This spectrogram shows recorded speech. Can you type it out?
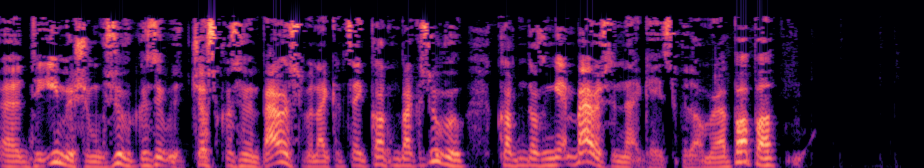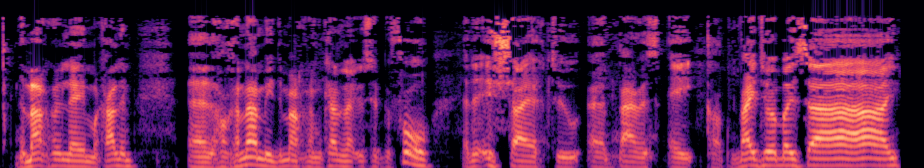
Uh, the imishum ksuvu, because it was just because of embarrassment, I could say cotton bakasuvu. Cotton doesn't get embarrassed in that case. Omer Papa, the Machlin Machalim, uh, Hachanami, the Machalim, like we said before, that it is shaykh to embarrass a cotton. Baitu Abaisai,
